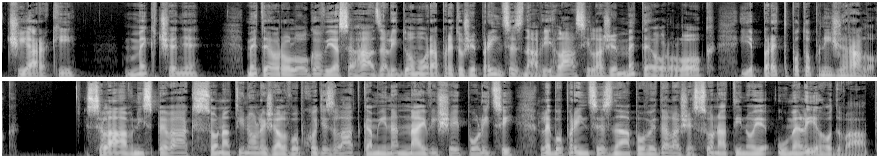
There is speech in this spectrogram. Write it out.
čiarky, mekčene, meteorológovia sa hádzali do mora, pretože princezná vyhlásila, že meteorológ je predpotopný žralok – Slávny spevák Sonatino ležal v obchode s látkami na najvyššej polici, lebo princezná povedala, že Sonatino je umelý hodváb.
